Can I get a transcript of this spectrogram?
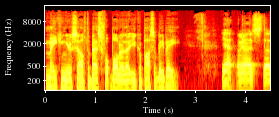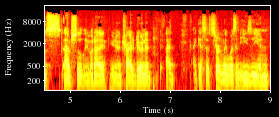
making yourself the best footballer that you could possibly be. Yeah, I mean that's that's absolutely what I you know try to do, and it I I guess it certainly wasn't easy in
